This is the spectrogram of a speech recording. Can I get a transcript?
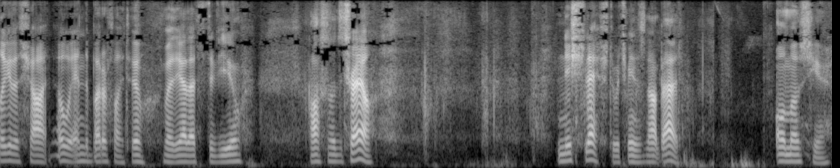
Look at this shot. Oh, and the butterfly too. But yeah, that's the view off of the trail. Nicht schlecht, which means not bad. Almost here.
